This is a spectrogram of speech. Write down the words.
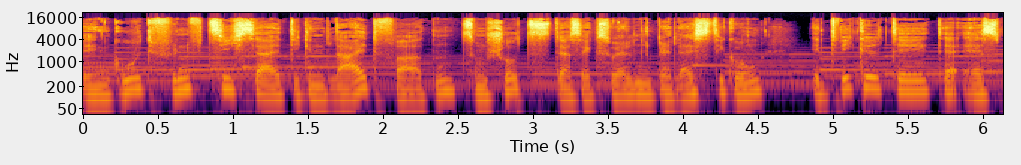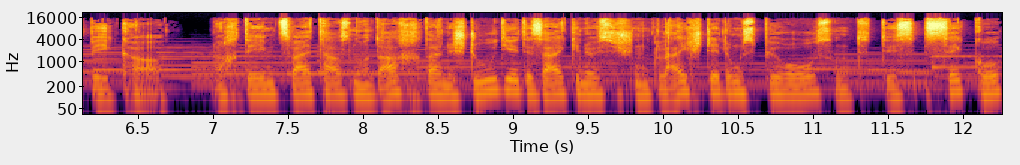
Den gut 50-seitigen Leitfaden zum Schutz der sexuellen Belästigung entwickelte der SBK, nachdem 2008 eine Studie des Eidgenössischen Gleichstellungsbüros und des SECO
